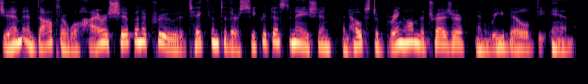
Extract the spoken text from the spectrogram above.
Jim and Doppler will hire a ship and a crew to take them to their secret destination in hopes to bring home the treasure and rebuild the inn.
